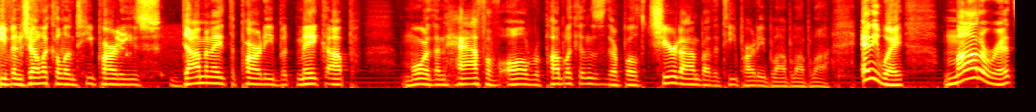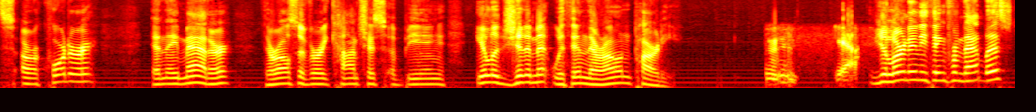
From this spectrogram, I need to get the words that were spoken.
Evangelical and Tea parties dominate the party but make up more than half of all Republicans. They're both cheered on by the Tea Party, blah, blah, blah. Anyway, moderates are a quarter and they matter. They're also very conscious of being illegitimate within their own party. -hmm. Yeah. You learn anything from that list?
